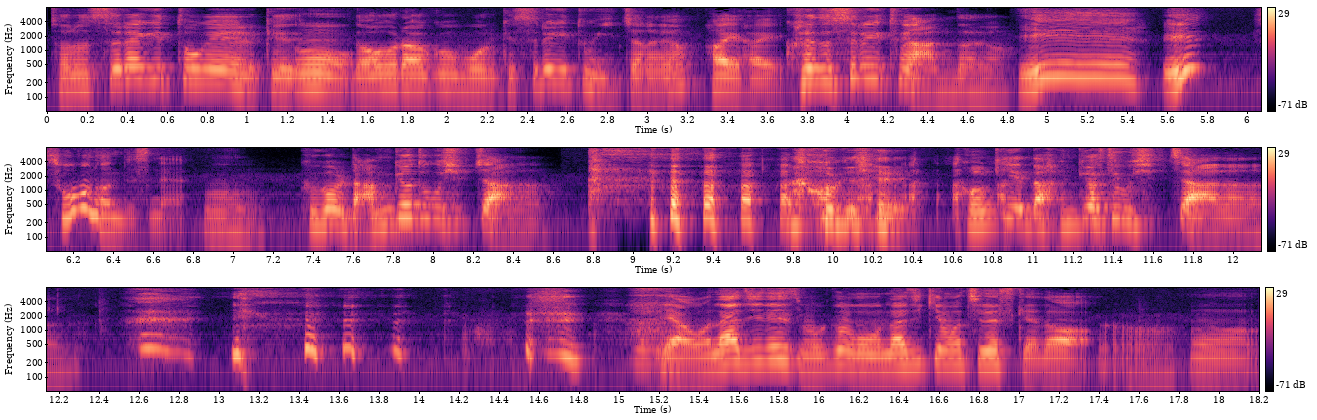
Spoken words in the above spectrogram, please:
저는 쓰레기통에 이렇게 어. 넣으라고 뭐 이렇게 쓰레기통이 있잖아요. はいはい。 그래도 쓰레기통에 안 넣어요. えー、えそうなんですね。 응. 그걸 남겨두고 싶지 않아. 거기에 거기에 남겨두고 싶지 않아. いや同じです。僕も同じ気持ちですけど。 어. うん。うん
